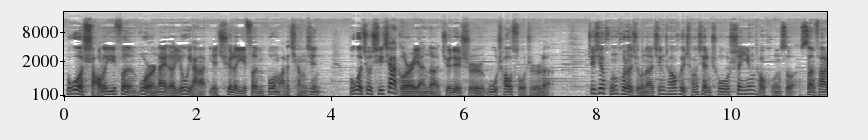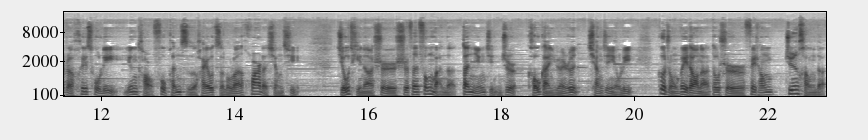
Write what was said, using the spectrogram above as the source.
不过少了一份沃尔奈的优雅，也缺了一份波马的强劲。不过就其价格而言呢，绝对是物超所值的。这些红葡萄酒呢，经常会呈现出深樱桃红色，散发着黑醋栗、樱桃、覆盆子还有紫罗兰花的香气。酒体呢是十分丰满的，单宁紧致，口感圆润，强劲有力。各种味道呢都是非常均衡的。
